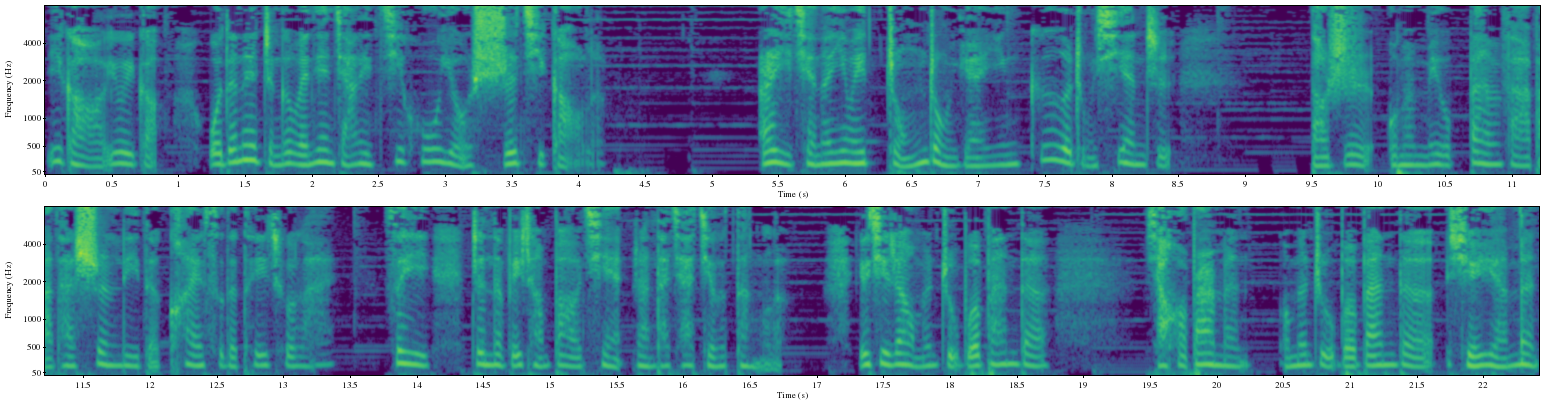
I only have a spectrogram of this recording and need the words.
一稿又一稿，我的那整个文件夹里几乎有十几稿了。而以前呢，因为种种原因、各种限制，导致我们没有办法把它顺利的、快速的推出来。所以，真的非常抱歉，让大家久等了。尤其让我们主播班的小伙伴们、我们主播班的学员们，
